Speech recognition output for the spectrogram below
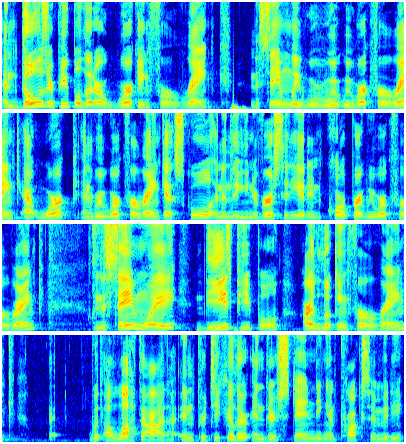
And those are people that are working for rank. In the same way we work for rank at work and we work for rank at school and in the university and in corporate we work for rank. In the same way, these people are looking for rank with Allah Ta'ala, in particular in their standing and proximity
